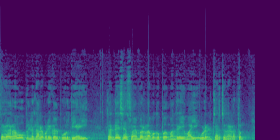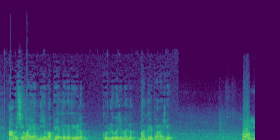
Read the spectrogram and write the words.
സഹകരണ വകുപ്പിന്റെ നടപടികൾ പൂർത്തിയായി. തദ്ദേശ സ്വയംഭരണ വകുപ്പ് മന്ത്രിയുമായി ഉടൻ ചർച്ച നടത്തും. ആവശ്യമായ നിയമ ഭേദഗതികളും കൊണ്ടുവരുമെന്നും മന്ത്രി പറഞ്ഞു. അപ്പോൾ ഈ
